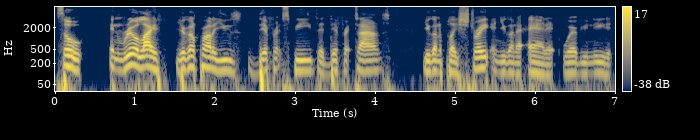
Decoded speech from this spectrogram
So in real life, you're gonna probably use different speeds at different times. You're gonna play straight and you're gonna add it wherever you need it.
